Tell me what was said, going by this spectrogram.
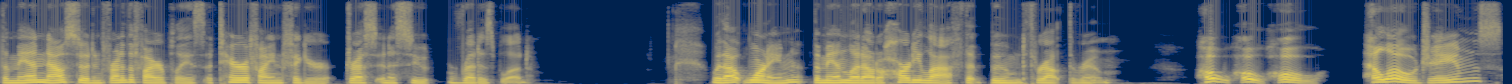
the man now stood in front of the fireplace, a terrifying figure dressed in a suit red as blood. Without warning, the man let out a hearty laugh that boomed throughout the room. Ho, ho, ho! Hello, James!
